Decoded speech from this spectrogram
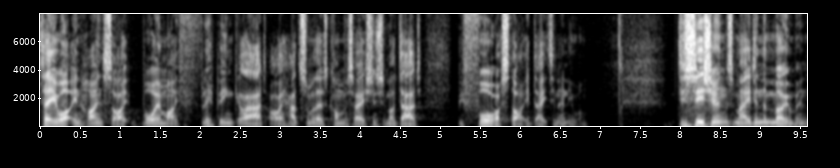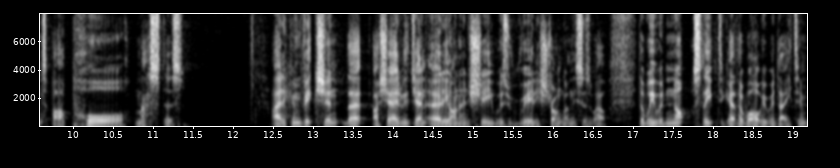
Tell you what, in hindsight, boy, am I flipping glad I had some of those conversations with my dad before I started dating anyone. Decisions made in the moment are poor masters. I had a conviction that I shared with Jen early on, and she was really strong on this as well, that we would not sleep together while we were dating.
